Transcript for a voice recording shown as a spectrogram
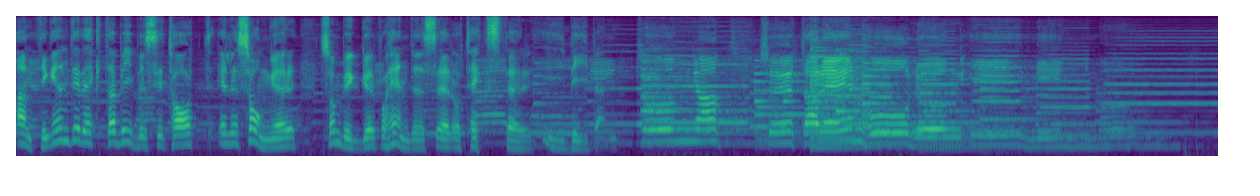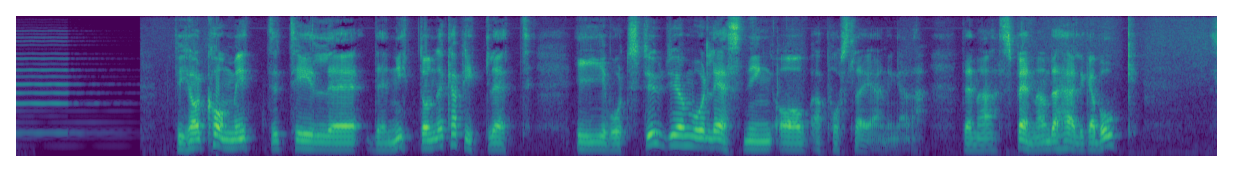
antingen direkta bibelcitat eller sånger som bygger på händelser och texter i Bibeln. Tunga, sötare än honung i min mun. Vi har kommit till eh, det nittonde kapitlet i vårt studium och läsning av Apostlagärningarna. Denna spännande härliga bok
